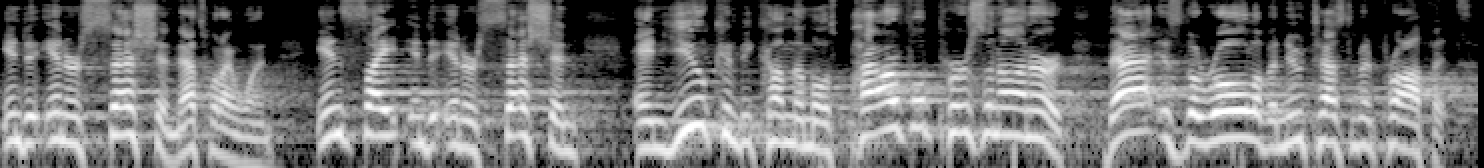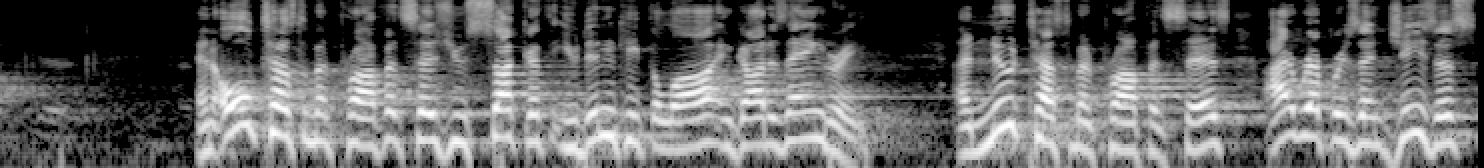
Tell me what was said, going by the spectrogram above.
into intercession. That's what I want. Insight into intercession, and you can become the most powerful person on earth. That is the role of a New Testament prophet. An Old Testament prophet says, You sucketh, you didn't keep the law, and God is angry. A New Testament prophet says, I represent Jesus.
